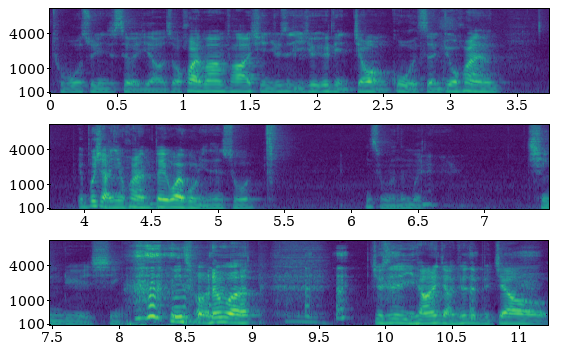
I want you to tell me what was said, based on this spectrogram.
突破出去社交的时候，后来慢慢发现，就是已经有点矫枉过正，就忽然一不小心忽然被外国女生说，你怎么那么侵略性？你怎么那么 就是以台湾讲就是比较，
